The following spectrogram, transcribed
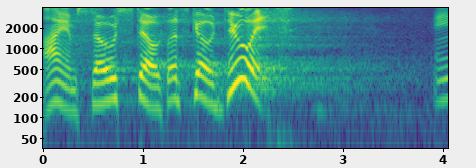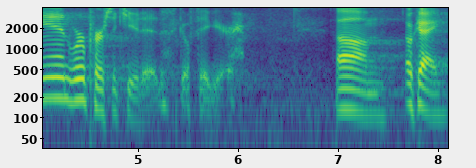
I am so stoked. Let's go do it. And we're persecuted. Go figure. Um, okay,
